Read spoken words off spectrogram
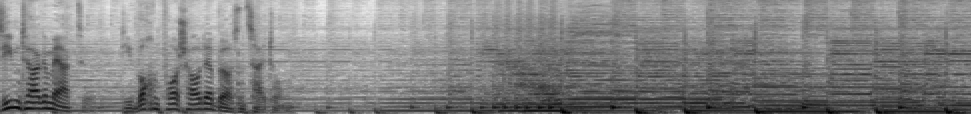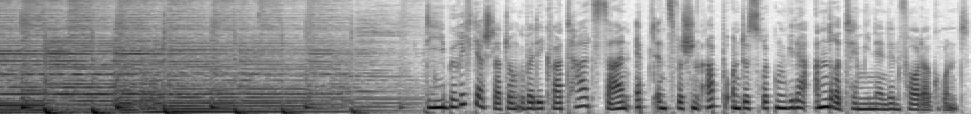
Sieben Tage Märkte, die Wochenvorschau der Börsenzeitung. Berichterstattung über die Quartalszahlen ebbt inzwischen ab und es rücken wieder andere Termine in den Vordergrund.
